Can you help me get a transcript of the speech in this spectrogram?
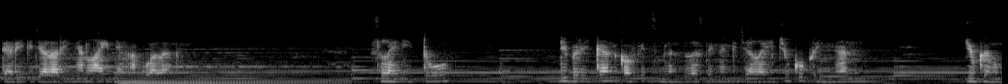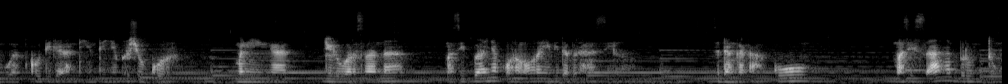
dari gejala ringan lain yang aku alami. Selain itu, diberikan COVID-19 dengan gejala yang cukup ringan juga membuatku tidak henti-hentinya bersyukur, mengingat di luar sana masih banyak orang-orang yang tidak berhasil. Sedangkan aku masih sangat beruntung,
